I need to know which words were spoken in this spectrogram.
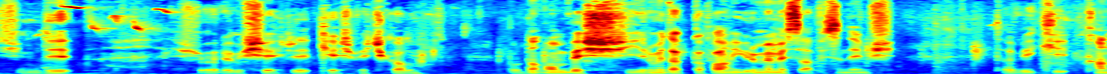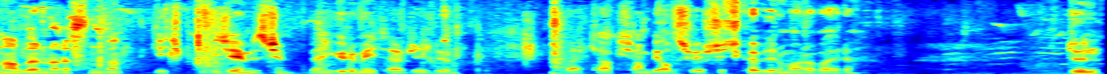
Şimdi şöyle bir şehri keşfe çıkalım. Buradan 15-20 dakika falan yürüme mesafesindeymiş. Tabii ki kanalların arasından geçip gideceğimiz için ben yürümeyi tercih ediyorum. Belki akşam bir alışverişe çıkabilirim arabayla. Dün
